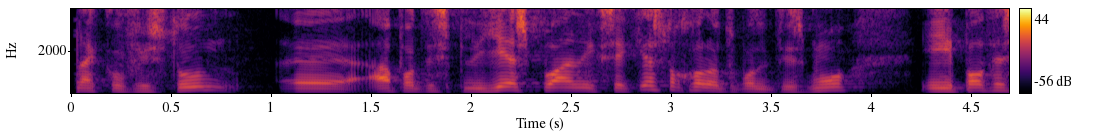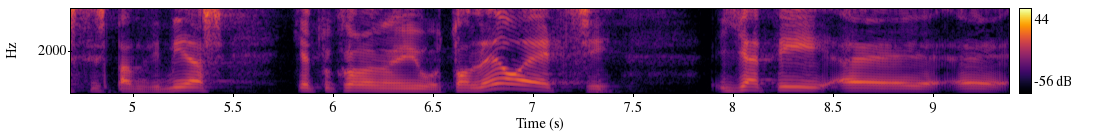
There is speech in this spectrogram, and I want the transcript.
να κουφιστούν ε, από τις πληγές που άνοιξε και στον χώρο του πολιτισμού η υπόθεση της πανδημίας και του κορονοϊού. Το λέω έτσι γιατί ε, ε,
